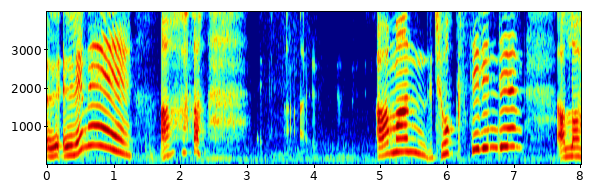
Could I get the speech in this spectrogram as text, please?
Ö- öyle mi? Ah. Aman çok sevindim. Allah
